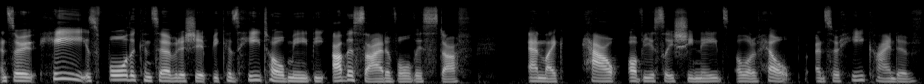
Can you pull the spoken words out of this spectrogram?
And so he is for the conservatorship because he told me the other side of all this stuff and like how obviously she needs a lot of help. And so he kind of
